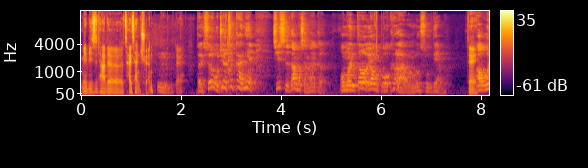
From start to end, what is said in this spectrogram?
，maybe 是它的财产权。嗯，对对，所以我觉得这概念其实让我想到一个，我们都有用博客来网络书店嘛。对。哦，我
